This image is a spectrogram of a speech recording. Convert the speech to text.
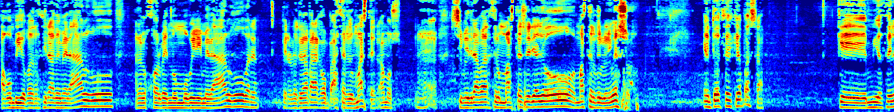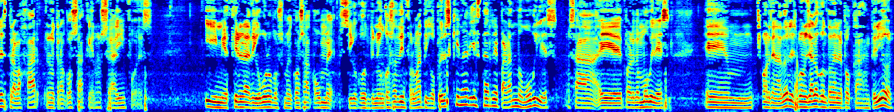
hago un vídeo patrocinado y me da algo, a lo mejor vendo un móvil y me da algo, ¿vale? Pero no te da para hacer de un máster, vamos. si me diera para hacer un máster sería yo máster del universo. Entonces, ¿qué pasa? Que mi opción es trabajar en otra cosa que no sea Infoes. Y mi opción era, digo, bueno, pues me cosa, me, sigo, continúo en cosas de informático. Pero es que nadie está reparando móviles, o sea, eh, perdón, móviles eh, ordenadores. Bueno, ya lo he contado en el podcast anterior,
